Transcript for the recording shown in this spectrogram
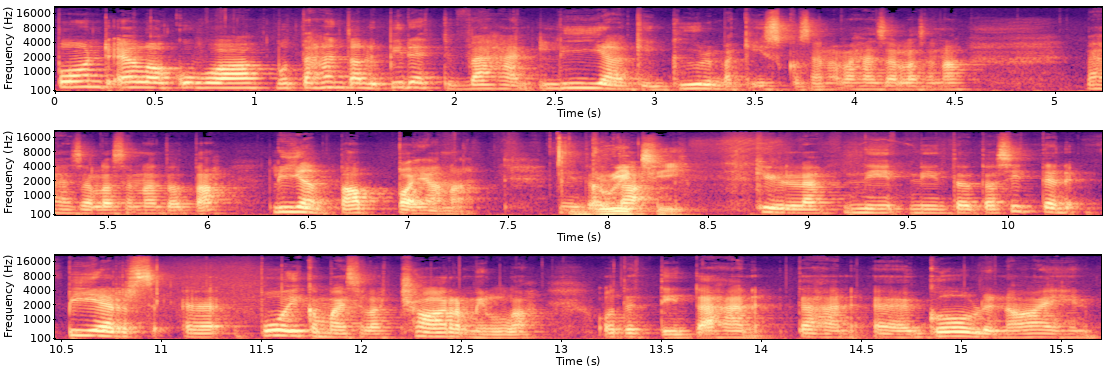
Bond-elokuvaa, mutta häntä oli pidetty vähän liiankin kylmäkiskosena, vähän sellaisena, vähän sellaisena tota, liian tappajana. Niin, tota, Gritty. Tota, kyllä, niin, niin tota, sitten Pierce äh, poikamaisella charmilla otettiin tähän, tähän äh, Golden Eyehin.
